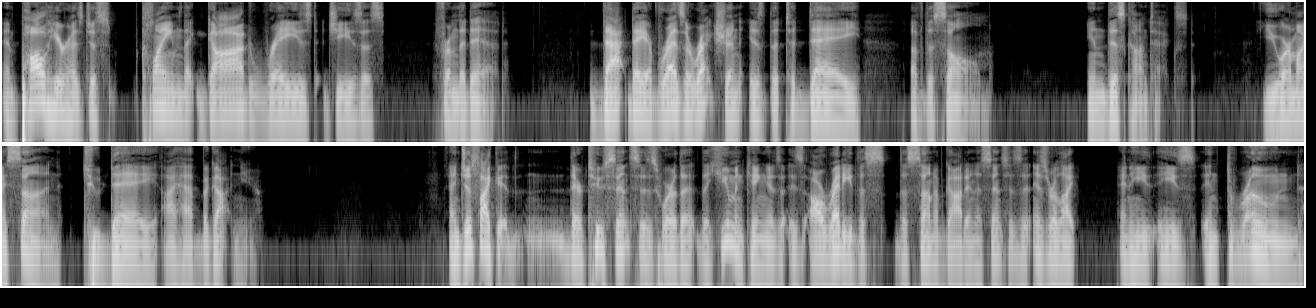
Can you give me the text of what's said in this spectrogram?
And Paul here has just claimed that God raised Jesus from the dead. That day of resurrection is the today of the psalm in this context You are my son, today I have begotten you. And just like it, there are two senses where the, the human king is, is already the, the son of God in a sense as an Israelite, and he, he's enthroned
